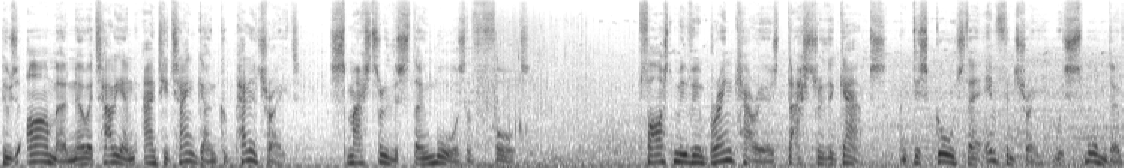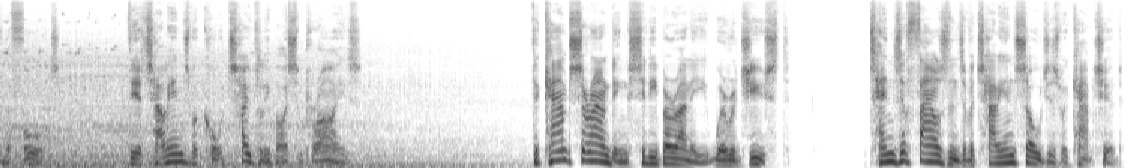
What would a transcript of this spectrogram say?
whose armour no Italian anti tank gun could penetrate, smashed through the stone walls of the fort. Fast moving Bren carriers dashed through the gaps and disgorged their infantry, which swarmed over the fort. The Italians were caught totally by surprise. The camps surrounding Sidi Barrani were reduced. Tens of thousands of Italian soldiers were captured.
